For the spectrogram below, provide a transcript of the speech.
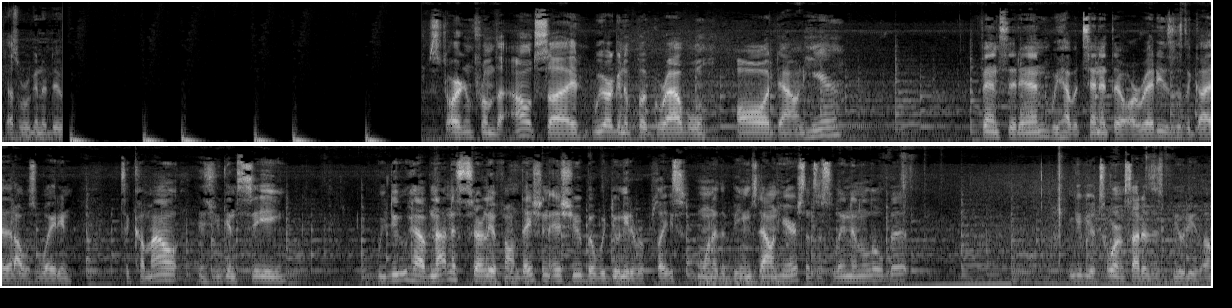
that's what we're gonna do. Starting from the outside, we are gonna put gravel all down here, fence it in. We have a tenant there already. This is the guy that I was waiting to come out. As you can see, we do have not necessarily a foundation issue, but we do need to replace one of the beams down here since it's leaning a little bit. I'll give you a tour inside of this beauty though.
